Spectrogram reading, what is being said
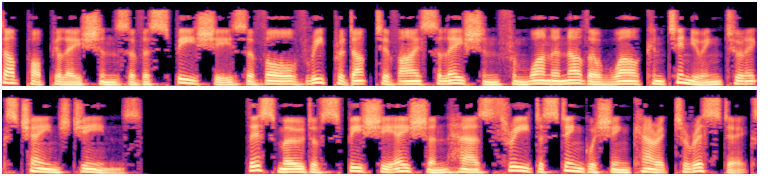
subpopulations of a species evolve reproductive isolation from one another while continuing to exchange genes. This mode of speciation has three distinguishing characteristics,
